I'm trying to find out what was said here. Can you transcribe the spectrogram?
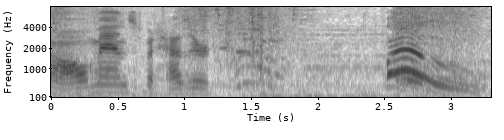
Oh man, stupid hazard. Whoa!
